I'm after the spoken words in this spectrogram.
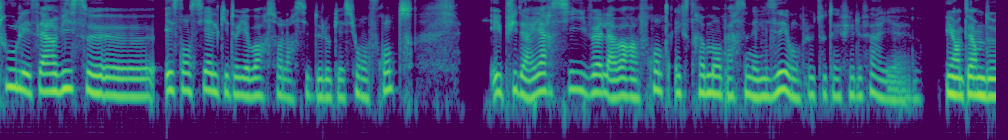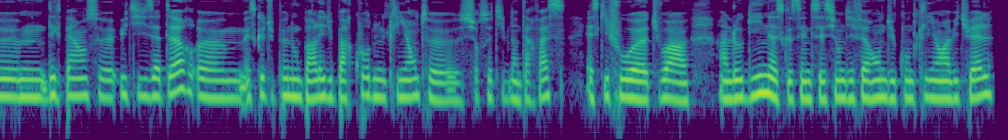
tous les services essentiels qu'il doit y avoir sur leur site de location en front. Et puis derrière, s'ils veulent avoir un front extrêmement personnalisé, on peut tout à fait le faire. Et en termes d'expérience euh, utilisateur, euh, est-ce que tu peux nous parler du parcours d'une cliente euh, sur ce type d'interface? Est-ce qu'il faut, tu vois, un login? Est-ce que c'est une session différente du compte client habituel?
